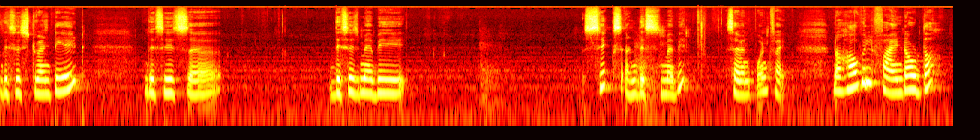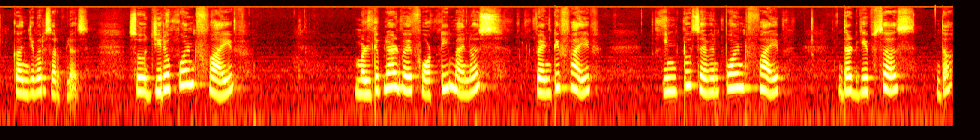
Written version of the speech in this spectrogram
this is 28, this is uh, this is maybe 6 and this may be 7.5. Now, how we will find out the consumer surplus? So, 0.5 multiplied by 40 minus 25 into 7.5 that gives us the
